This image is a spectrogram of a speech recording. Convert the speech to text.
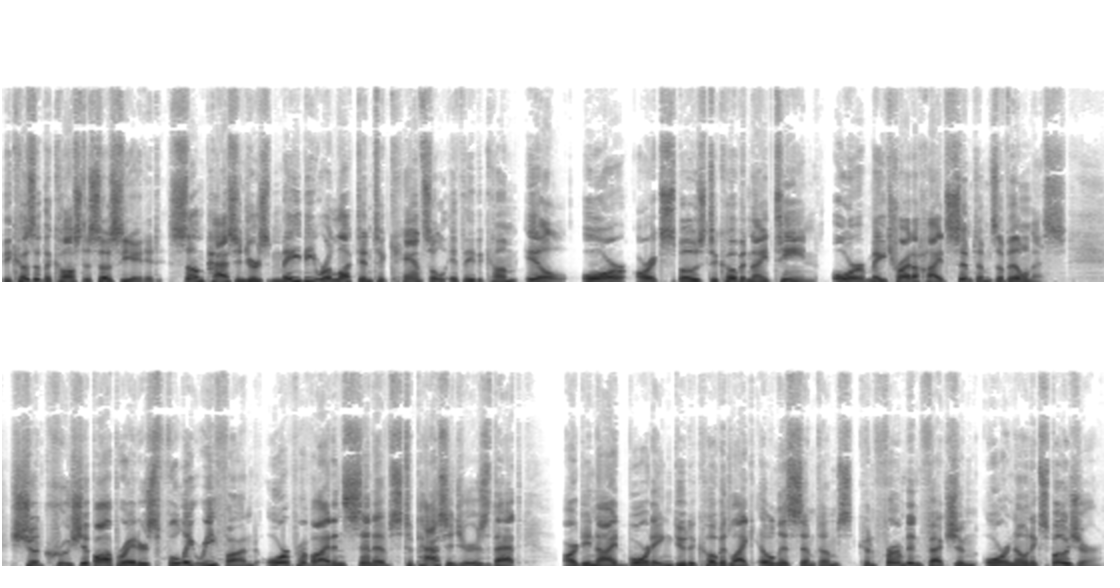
Because of the cost associated, some passengers may be reluctant to cancel if they become ill or are exposed to COVID 19 or may try to hide symptoms of illness. Should cruise ship operators fully refund or provide incentives to passengers that are denied boarding due to COVID like illness symptoms, confirmed infection, or known exposure,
